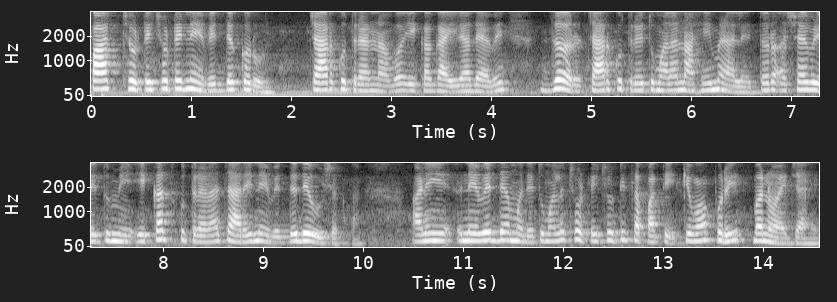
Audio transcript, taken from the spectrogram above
पाच छोटे छोटे नैवेद्य करून चार कुत्र्यांना व एका गाईला द्यावे. जर चार कुत्रे तुम्हाला नाही मिळाले तर अशा वेळी तुम्ही एकाच कुत्र्याला चारही नैवेद्य देऊ शकता. आणि नैवेद्यामध्ये तुम्हाला छोटी छोटी चपाती किंवा पुरी बनवायची आहे.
